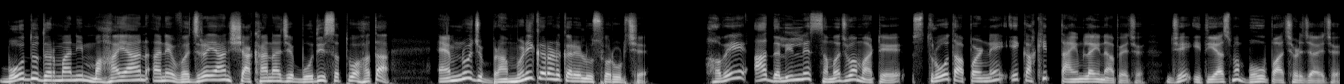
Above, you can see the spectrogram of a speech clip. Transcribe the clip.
બૌદ્ધ ધર્મની મહાયાન અને વજ્રયાન શાખાના જે બોધિસત્વો હતા એમનું જ બ્રાહ્મણીકરણ કરેલું સ્વરૂપ છે. હવે આ દલીલને સમજવા માટે સ્ત્રોત આપણને એક આખી ટાઈમલાઈન આપે છે, જે ઇતિહાસમાં બહુ પાછળ જાય છે.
